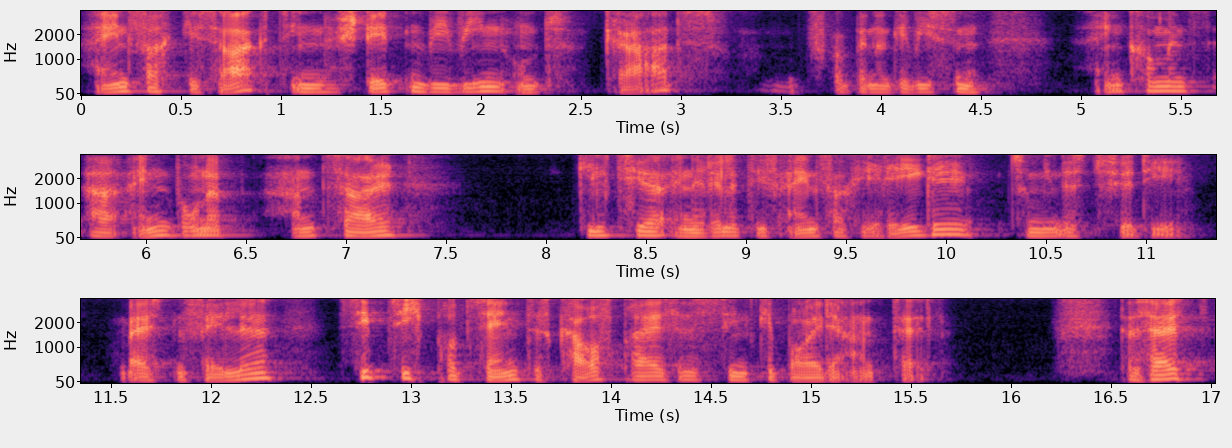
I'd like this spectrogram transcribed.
einfach gesagt, in Städten wie Wien und Graz, bei einer gewissen Einkommens, äh, Einwohneranzahl gilt hier eine relativ einfache Regel, zumindest für die meisten Fälle. 70 Prozent des Kaufpreises sind Gebäudeanteil. Das heißt,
